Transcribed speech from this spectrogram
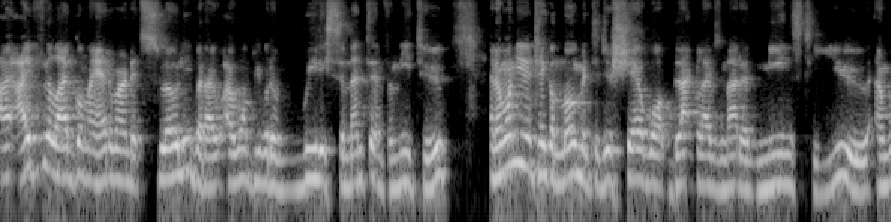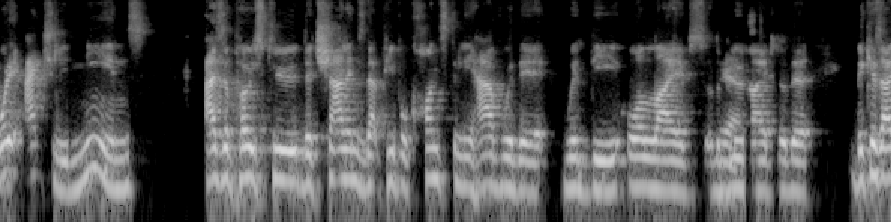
I, I feel I've got my head around it slowly, but I, I want people to really cement it, and for me too. And I want you to take a moment to just share what Black Lives Matter means to you and what it actually means as opposed to the challenge that people constantly have with it with the all lives or the blue lives or the because i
